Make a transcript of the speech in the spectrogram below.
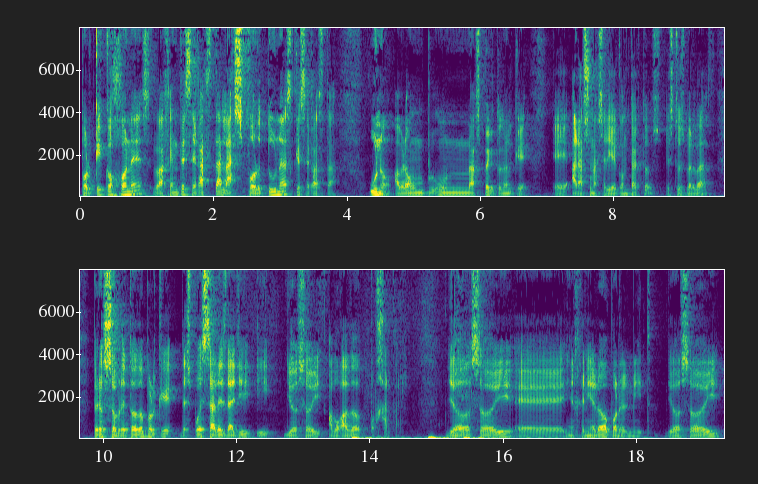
¿Por qué cojones la gente se gasta las fortunas que se gasta? Uno, habrá un, un aspecto en el que eh, harás una serie de contactos, esto es verdad, pero sobre todo porque después sales de allí y yo soy abogado por Harvard. Yo soy eh, ingeniero por el MIT. Yo soy...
